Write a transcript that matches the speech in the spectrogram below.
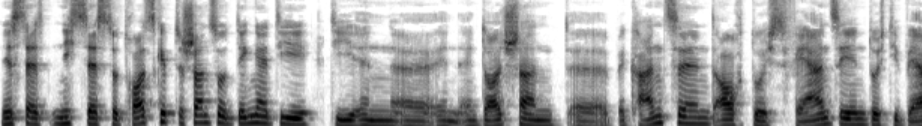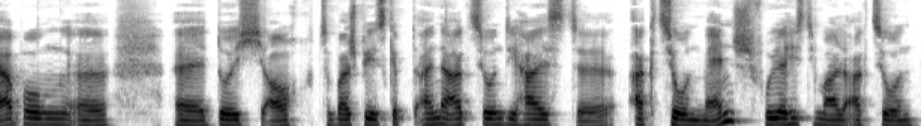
nichtsdestotrotz gibt es schon so Dinge, die, die in, äh, in, in Deutschland äh, bekannt sind, auch durchs Fernsehen, durch die Werbung, äh, äh, durch auch zum Beispiel, es gibt eine Aktion, die heißt äh, Aktion Mensch. Früher hieß die mal Aktion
